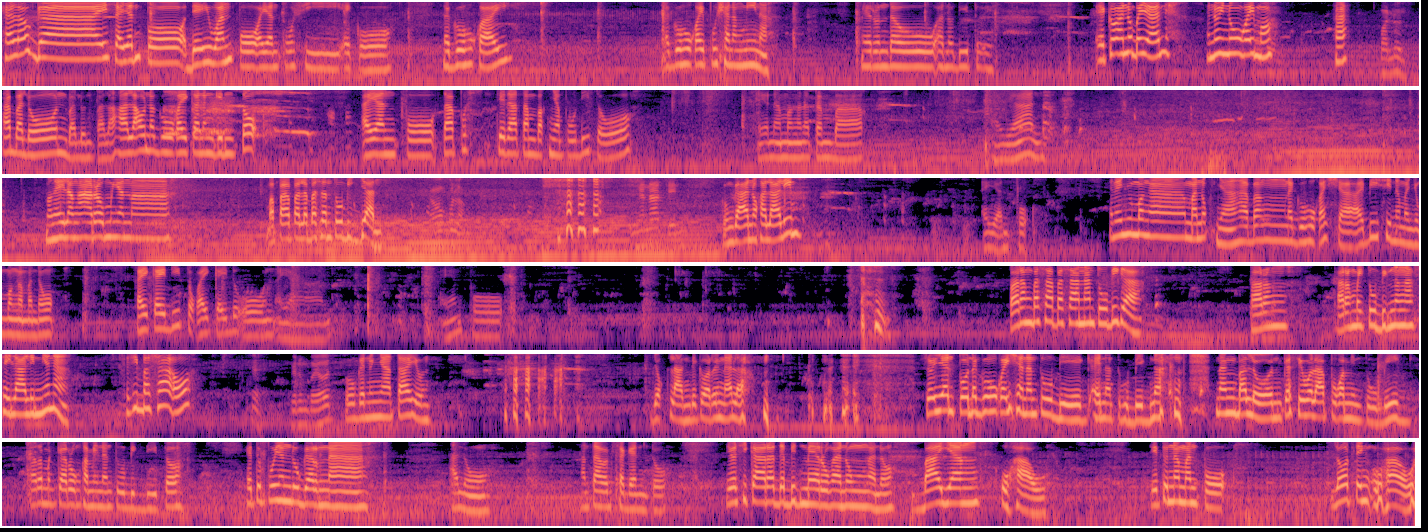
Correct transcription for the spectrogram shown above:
Hello guys! Ayan po, day 1 po. Ayan po si Eko. Naguhukay. Naguhukay po siya ng mina. Meron daw ano dito eh. Eko, ano ba yan? Ano inuhukay mo? Ha? Balon. Ah, balon. Balon pala. Hala ko naghukay ka ng ginto. Ayan po. Tapos, tinatambak niya po dito. Ayan ang mga natambak. Ayan. Mga ilang araw mo yan ma mapapalabas ang tubig dyan. Ewan ko lang. Tingnan natin. Kung gaano kalalim. Ayan po. Ano yung mga manok niya habang naguhukay siya, ay busy naman yung mga manok. Kay-kay dito, kay-kay doon. Ayan. Ayan po. Parang basa-basa ng tubig ah. Parang parang may tubig na nga sa ilalim yan ah. Kasi basa oh. Eh, ganun ba yun? O, ganun yata yun. Joke lang, di ko rin alam. so, yan po, naghuhukay siya ng tubig, ay ng tubig, ng, ng balon, kasi wala po kaming tubig. Para magkaroon kami ng tubig dito. Ito po yung lugar na, ano, ang tawag sa ganito. Yung si Cara David merong anong, ano, bayang uhaw. Ito naman po, loteng uhaw.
